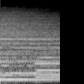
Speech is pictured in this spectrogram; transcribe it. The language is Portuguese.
Música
